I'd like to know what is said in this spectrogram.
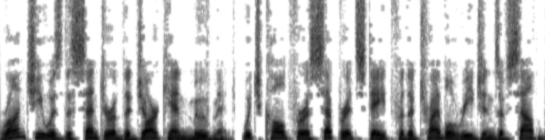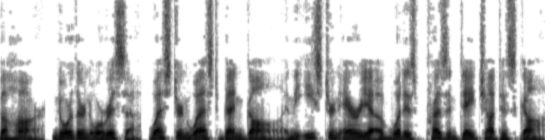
Ranchi was the centre of the Jharkhand movement, which called for a separate state for the tribal regions of South Bihar, northern Orissa, western West Bengal and the eastern area of what is present-day Chhattisgarh.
